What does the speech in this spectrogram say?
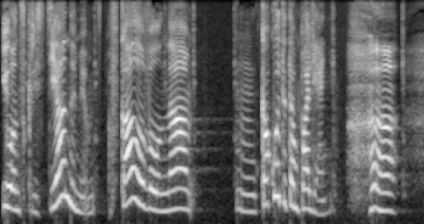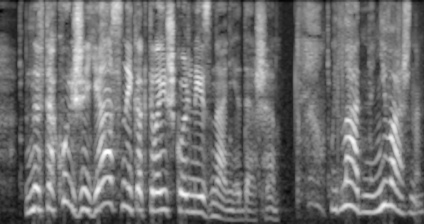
И он с крестьянами вкалывал на какой-то там поляне. Ха, на такой же ясный, как твои школьные знания, Даша. Ой, ладно, неважно.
